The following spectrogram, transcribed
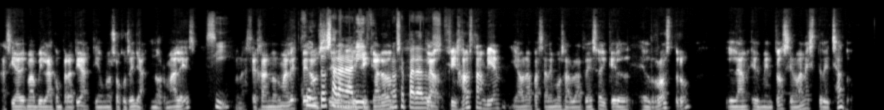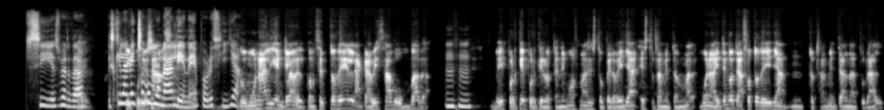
así además vi la comparativa, tiene unos ojos ella normales, sí. unas cejas normales, pero Juntos se a la nariz, no separados. Claro, fijaos también, y ahora pasaremos a hablar de eso, de que el, rostro, el mentón se lo han estrechado. Sí, es verdad. Es que la han hecho como un alien, ¿eh? Pobrecilla. Como un alien, claro, el concepto de la cabeza bombada. ¿Veis por qué? Porque lo tenemos más esto, pero ella es totalmente normal. Bueno, ahí tengo otra foto de ella mm, totalmente al natural.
